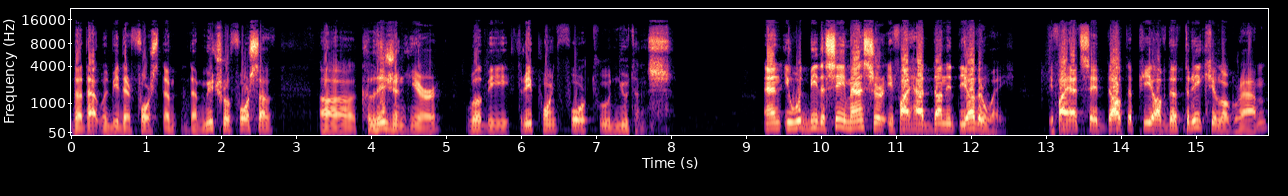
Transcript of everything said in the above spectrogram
the, that would be their force, the, the mutual force of uh, collision here will be 3.42 newtons. And it would be the same answer if I had done it the other way. If I had said delta P of the 3 kilogram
